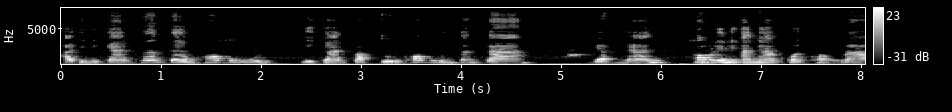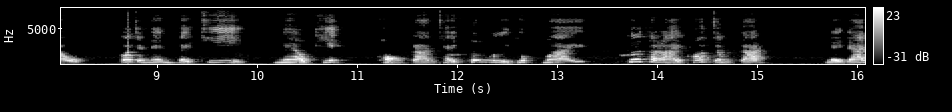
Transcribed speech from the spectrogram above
อาจจะมีการเพิ่มเติมข้อมูล มีการปรับจูนข้อมูลต่างๆ ดังนั้นห้องเรียนในอนาคตของเรา ก็จะเน้นไปที่แนวคิดของการใช้เครื่องมือยุคใหม่ เพื่อทลายข้อจำกัด ในด้าน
